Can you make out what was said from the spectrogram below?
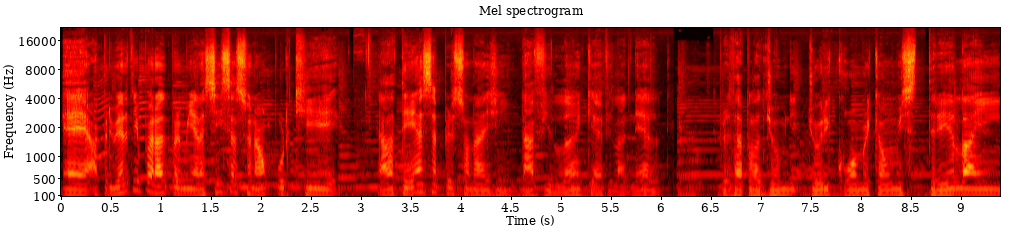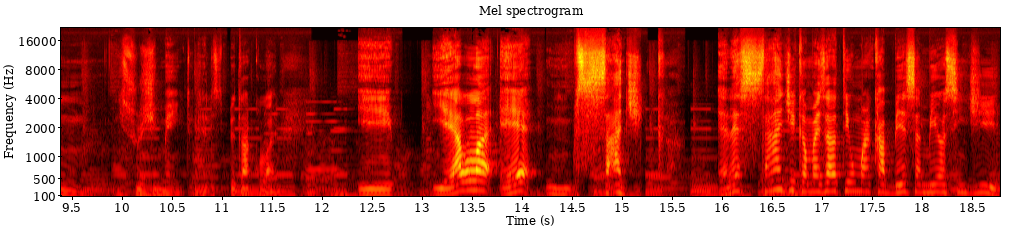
É, a primeira temporada pra mim era sensacional porque ela tem essa personagem na vilã, que é a Villanelle, interpretada pela Jodie Comer, que é uma estrela em, em surgimento, né? Ela é espetacular. E, e ela é sádica. Ela é sádica, mas ela tem uma cabeça meio assim de,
